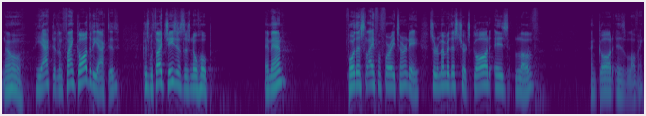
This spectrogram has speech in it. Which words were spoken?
No, he acted. And thank God that he acted, because without Jesus, there's no hope. Amen? For this life or for eternity. So remember this, church God is love, and God is loving.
